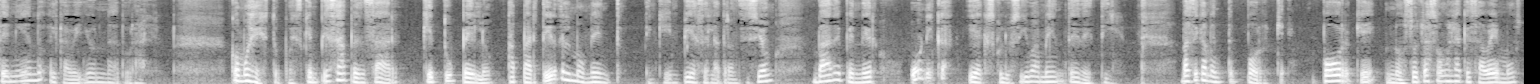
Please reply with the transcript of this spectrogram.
teniendo el cabello natural. ¿Cómo es esto? Pues que empieces a pensar que tu pelo, a partir del momento en que empieces la transición, va a depender única y exclusivamente de ti. Básicamente, ¿por qué? Porque nosotras somos las que sabemos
